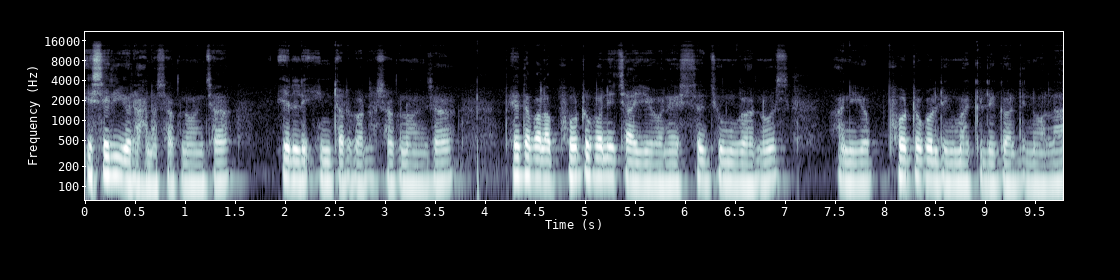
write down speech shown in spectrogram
यसरी यो राख्न सक्नुहुन्छ यसले इन्टर गर्न सक्नुहुन्छ फेरि तपाईँलाई फोटो पनि चाहियो भने यसो जुम गर्नुहोस् अनि यो फोटोको लिङ्कमा क्लिक गरिदिनु होला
